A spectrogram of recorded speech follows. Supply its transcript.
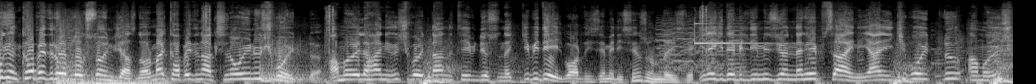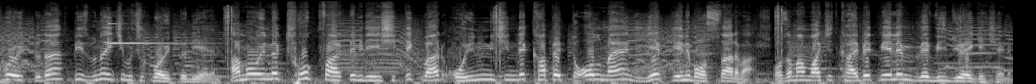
Bugün Cuphead'i Roblox'ta oynayacağız. Normal Cuphead'in aksine oyun 3 boyutlu. Ama öyle hani 3 boyutlu anlatı videosundaki gibi değil. Bu arada izlemediyseniz onu da izleyin. Yine gidebildiğimiz yönler hepsi aynı. Yani 2 boyutlu ama 3 boyutlu da biz buna 2,5 boyutlu diyelim. Ama oyunda çok farklı bir değişiklik var. Oyunun içinde Cuphead'de olmayan yepyeni bosslar var. O zaman vakit kaybetmeyelim ve videoya geçelim.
